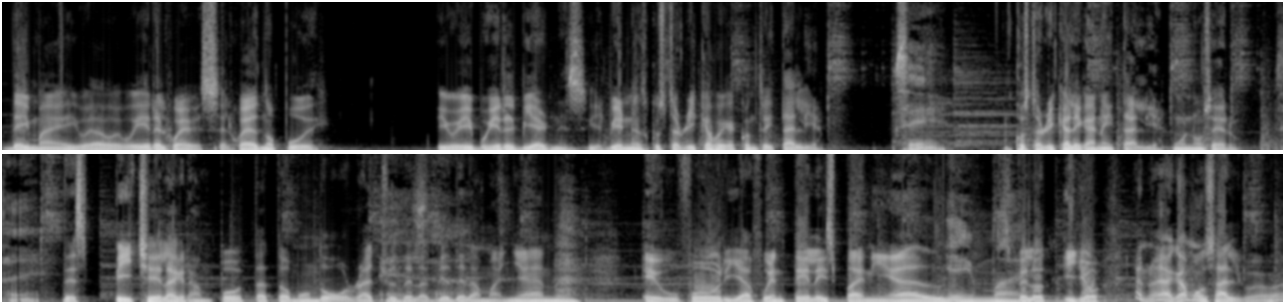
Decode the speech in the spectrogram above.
Deima, eh, voy, a, voy a ir el jueves. El jueves no pude. Y voy, voy a ir el viernes. Y el viernes Costa Rica juega contra Italia. Sí. Costa Rica le gana a Italia 1-0. Sí. Despiche de la gran puta, todo mundo borracho desde las 10 de la mañana. Euforia, fuente de la hispanidad. Ey, mae. Pelot- Y yo, bueno, hagamos algo. Voy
